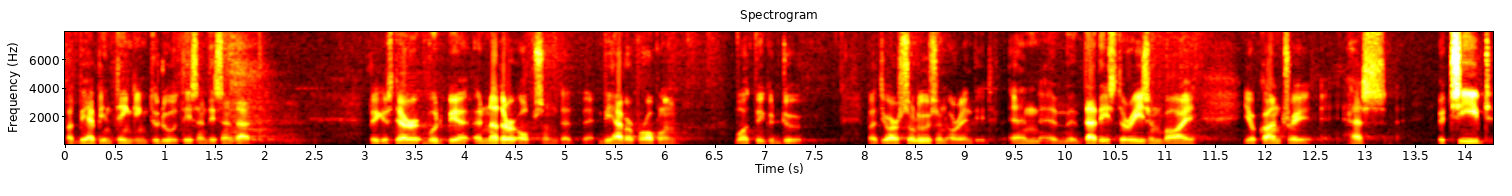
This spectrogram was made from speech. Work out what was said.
but we have been thinking to do this and this and that. Because there would be a, another option that we have a problem, what we could do. But you are solution oriented. And, and that is the reason why your country has achieved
